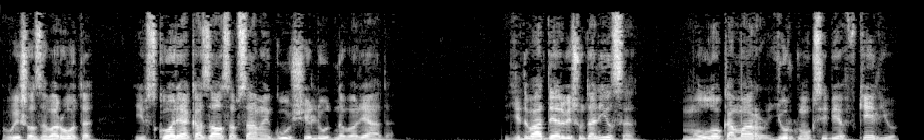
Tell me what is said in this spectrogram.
вышел за ворота и вскоре оказался в самой гуще людного ряда. Едва Дервиш удалился, Мулло Камар юркнул к себе в келью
